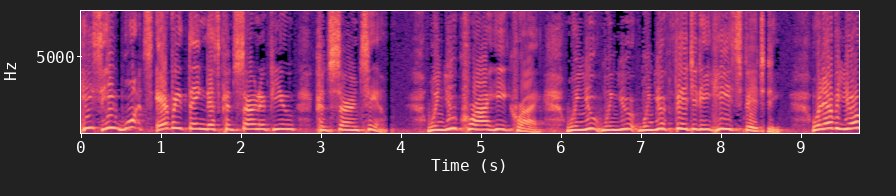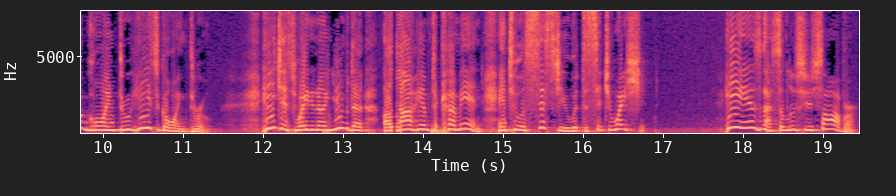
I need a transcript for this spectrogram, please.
He's, he wants everything that's concerning you concerns him. When you cry, he cry. When you when you when you're fidgety, he's fidgety. Whatever you're going through, he's going through. He just waiting on you to allow him to come in and to assist you with the situation. He is a solution solver.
